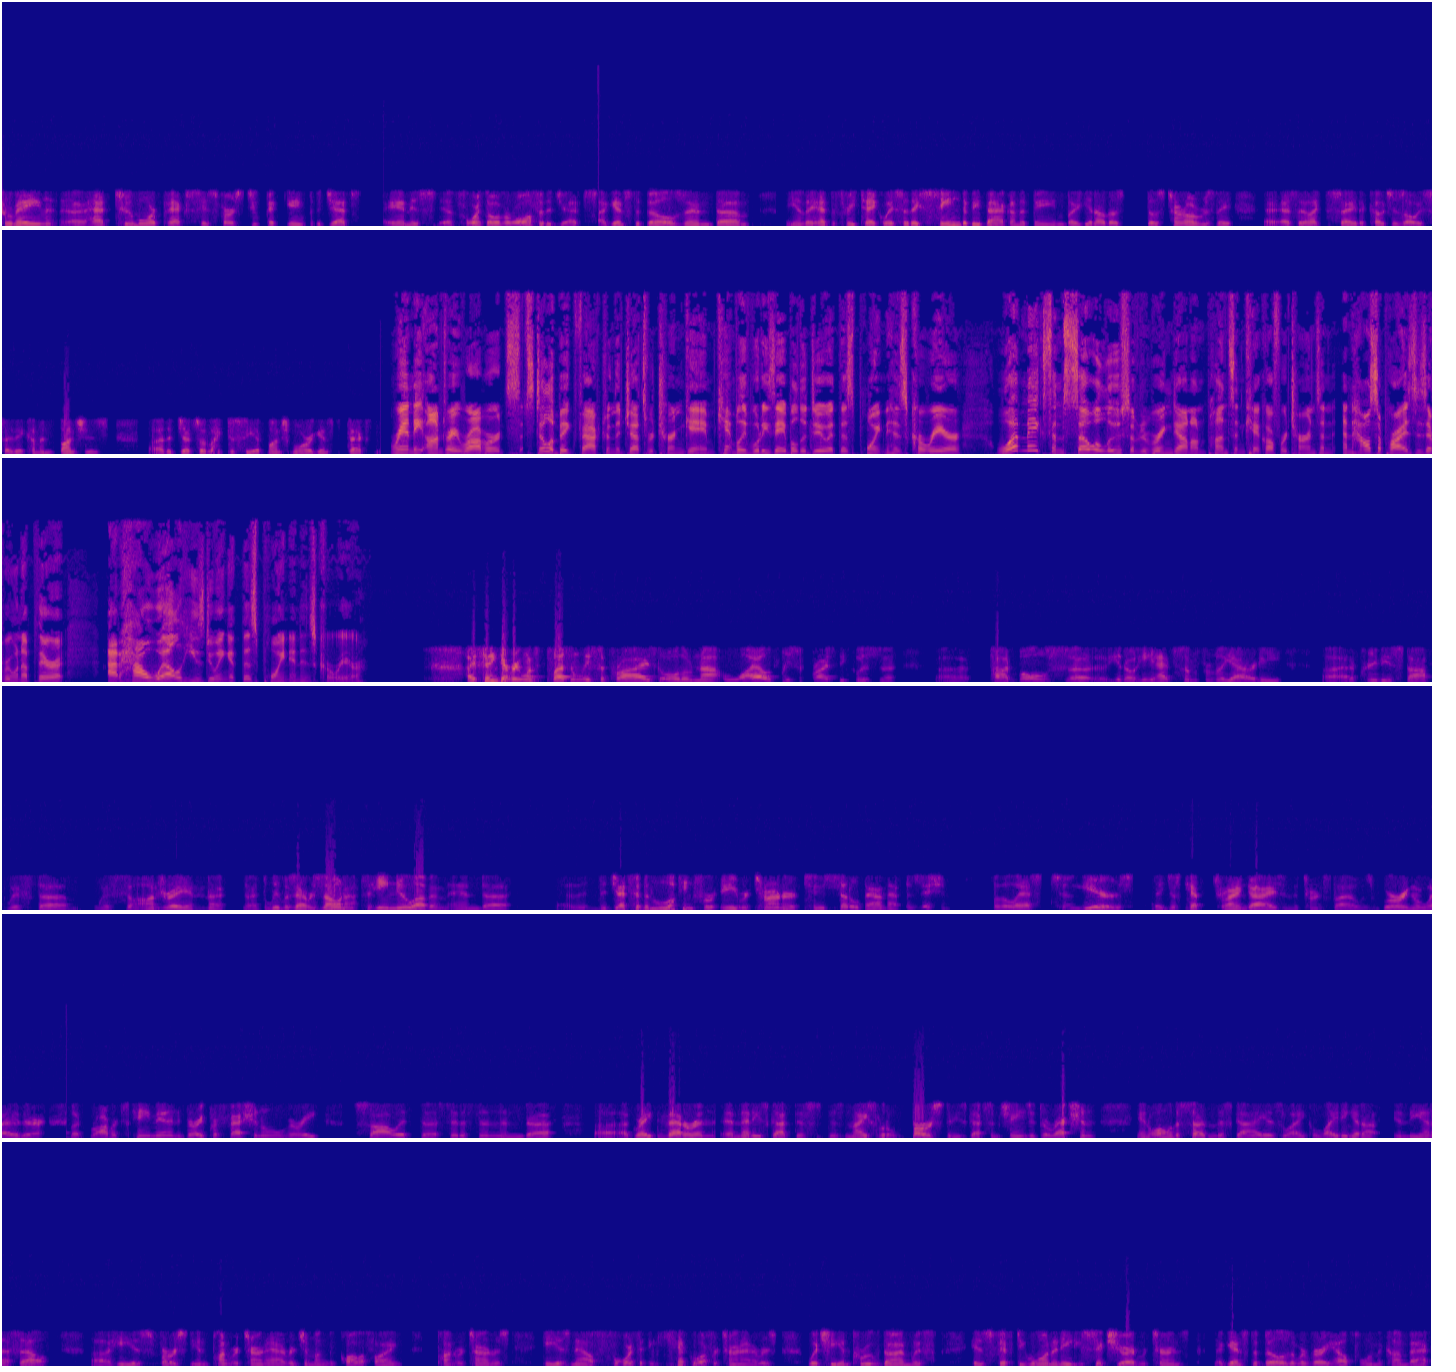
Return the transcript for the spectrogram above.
Trumaine uh, had two more picks, his first two pick game for the Jets, and his uh, fourth overall for the Jets against the Bills. And um, you know they had the three takeaways, so they seem to be back on the beam. But you know those those turnovers, they as they like to say, the coaches always say they come in bunches. Uh, the Jets would like to see a bunch more against the Texans. Randy Andre Roberts still a big factor in the Jets' return game. Can't believe what he's able to do at this point in his career. What makes him so elusive to bring down on punts and kickoff returns, and, and how surprised is everyone up there at how well he's doing at this point in his career? I think everyone's pleasantly surprised, although not wildly surprised, because uh, uh, Todd Bowles, uh, you know, he had some familiarity uh, at a previous stop with uh, with Andre in uh, I believe was Arizona, so he knew of him, and uh, the Jets have been looking for a returner to settle down that position for the last two years. They just kept trying guys, and the turnstile was whirring away there. But Roberts came in very professional, very solid uh, citizen, and uh, uh, a great veteran, and then he's got this this nice little burst, and he's got some change of direction, and all of a sudden this guy is like lighting it up in the NFL. Uh, he is first in punt return average among the qualifying punt returners. He is now fourth in kickoff return average, which he improved on with his 51 and 86 yard returns against the Bills that were very helpful in the comeback.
